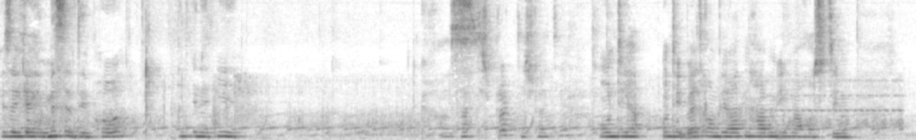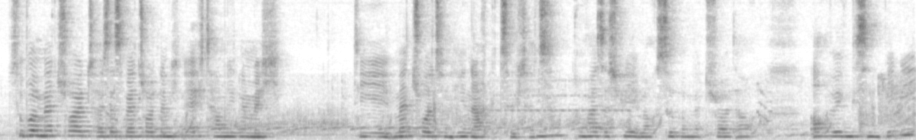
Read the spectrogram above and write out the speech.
Hier ist ja gleich ein Missile Depot. Und Energie. Krass. Praktisch, praktisch, Leute. Und die, und die Weltraumpiraten haben eben auch aus dem Super Metroid, heißt das Metroid nämlich in echt, haben die nämlich die Metroids von hier nachgezüchtet. Darum heißt das Spiel eben auch Super Metroid auch. Auch wegen diesem Baby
